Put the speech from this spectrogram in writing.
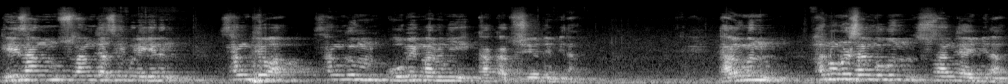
대상 수상자 세 분에게는 상패와 상금 500만 원이 각각 수여됩니다. 다음은 한우물상 부분 수상자입니다.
